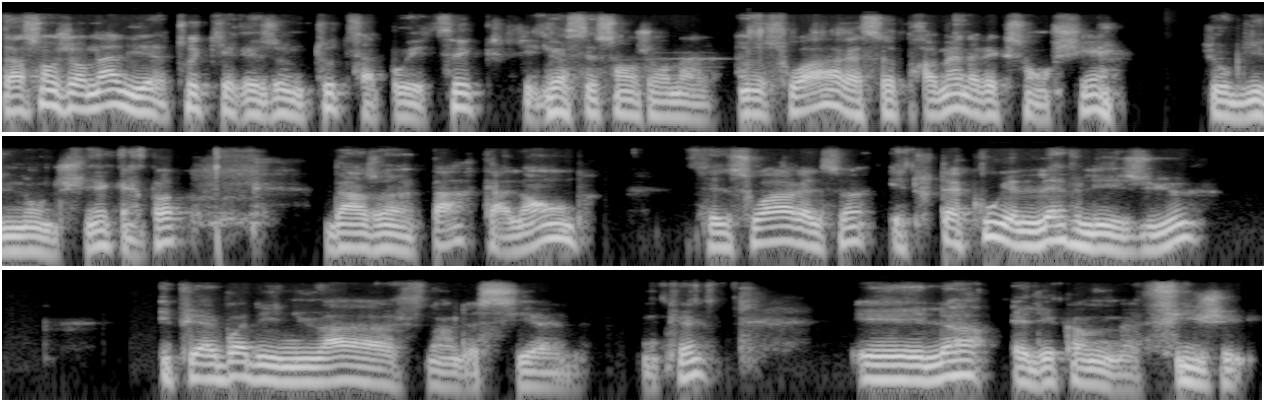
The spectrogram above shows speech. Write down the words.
dans son journal, il y a un truc qui résume toute sa poétique. là, c'est son journal. Un soir, elle se promène avec son chien. J'ai oublié le nom du chien, qu'importe. Dans un parc à Londres. C'est le soir, elle ça. Et tout à coup, elle lève les yeux et puis elle voit des nuages dans le ciel. OK? Et là, elle est comme figée.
